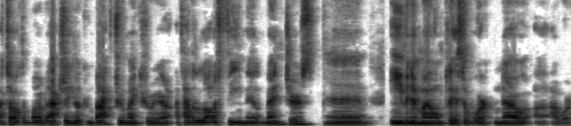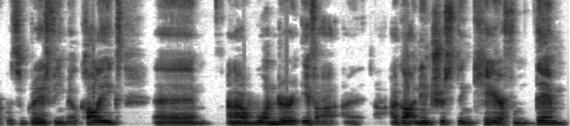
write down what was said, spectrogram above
I talked about actually looking back through my career. I've had a lot of female mentors. Um, even in my own place of work now, I, I work with some great female colleagues. Um, and I wonder if I, I got an interesting care from them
